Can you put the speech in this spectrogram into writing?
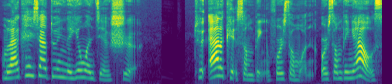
我们来看一下对应的英文解释：to allocate something for someone or something else，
